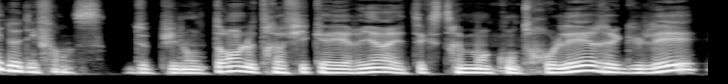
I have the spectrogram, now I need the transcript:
et de défense. Depuis longtemps, le trafic aérien est extrêmement contrôlé, régulé.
